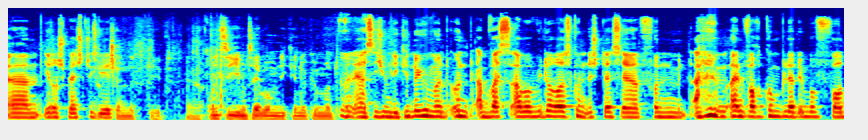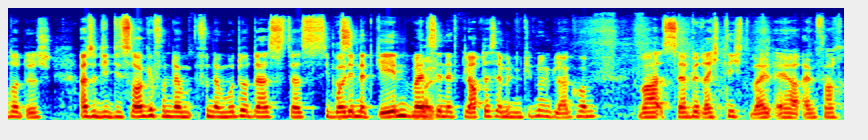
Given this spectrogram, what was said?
ähm, ihrer Schwester geht. geht ja. Und sie ihm selber um die Kinder kümmert. Und er sich um die Kinder kümmert. Und was aber wieder rauskommt, ist, dass er von mit allem einfach komplett überfordert ist. Also die, die Sorge von der, von der Mutter, dass, dass sie das wollte nicht gehen, weil, weil sie nicht glaubt, dass er mit den Kindern klarkommt, war sehr berechtigt, weil er einfach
